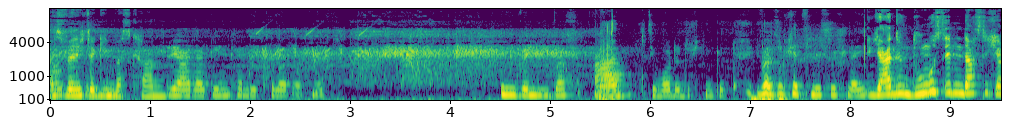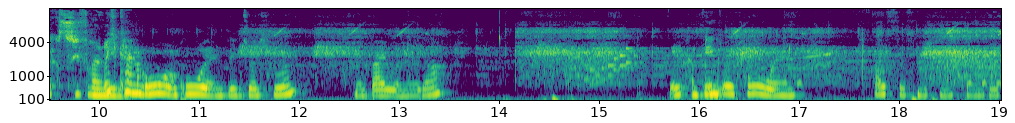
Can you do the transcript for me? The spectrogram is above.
Als wenn ich dagegen was kann. Ja, dagegen kann die Colette auch nicht. Uh, wenn die das. Ah, sie wurde durch den Gift. Ich versuche jetzt nicht so schlecht. Ja, du du musst eben das nicht aggressiv Ich rangehen. kann ro holen. Wen soll ich holen? Den Byron, oder? Wen, wen soll ich holen? Ich weiß das nicht mehr. Freunde.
